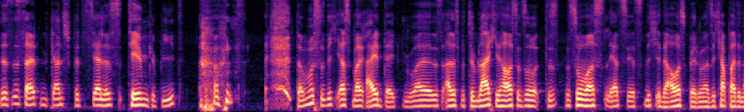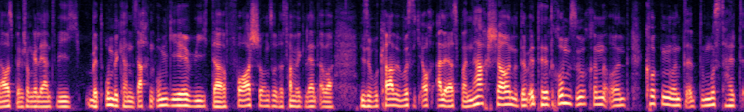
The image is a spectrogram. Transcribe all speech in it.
das ist halt ein ganz spezielles Themengebiet. Und da musst du dich erstmal reindenken, weil das alles mit dem Leichenhaus und so, das, sowas lernst du jetzt nicht in der Ausbildung. Also ich habe halt in der Ausbildung schon gelernt, wie ich mit unbekannten Sachen umgehe, wie ich da forsche und so, das haben wir gelernt, aber diese Vokabel musste ich auch alle erstmal nachschauen und im Internet rumsuchen und gucken und äh, du musst halt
